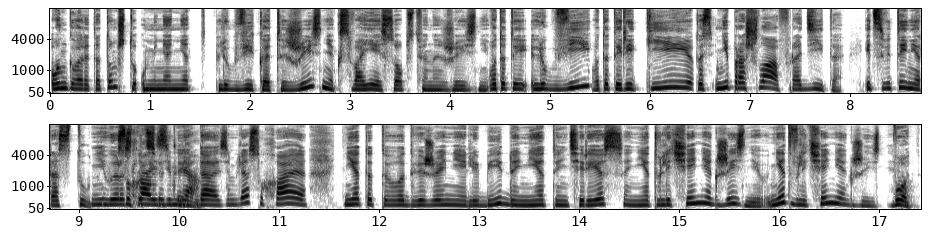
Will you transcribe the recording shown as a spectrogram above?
он говорит о том, что у меня нет любви к этой жизни, к своей собственной жизни. Вот этой любви, вот этой реки, то есть не прошла Афродита, и цветы не растут, Не выросли сухая цветы. земля. Да, земля сухая, нет этого движения либидо, нет интереса, нет влечения к жизни, нет влечения к жизни. Вот,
